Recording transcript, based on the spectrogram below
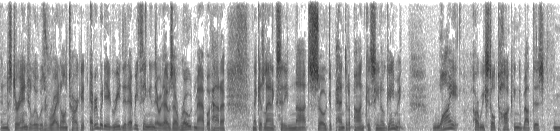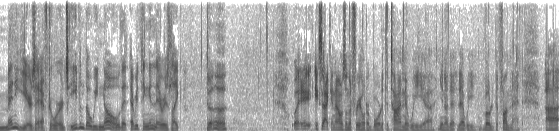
and Mr. Angelou was right on target. Everybody agreed that everything in there that was a roadmap of how to make Atlantic City not so dependent upon casino gaming. Why are we still talking about this many years afterwards, even though we know that everything in there is like, duh? Well, exactly. And I was on the freeholder board at the time that we, uh, you know, that, that we voted to fund that. Uh,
